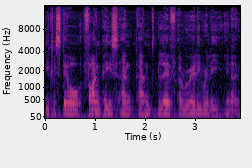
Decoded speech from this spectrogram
you can still find peace and and live a really really you know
